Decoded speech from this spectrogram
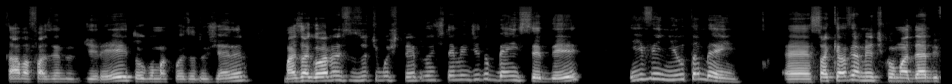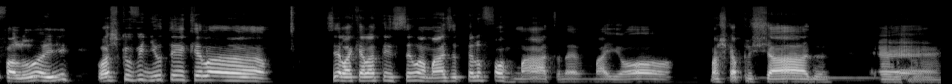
estava fazendo direito, alguma coisa do gênero, mas agora, nesses últimos tempos, a gente tem vendido bem CD e vinil também. É, só que, obviamente, como a Deb falou aí, eu acho que o vinil tem aquela, sei lá, aquela atenção a mais pelo formato, né? Maior, mais caprichado. É,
